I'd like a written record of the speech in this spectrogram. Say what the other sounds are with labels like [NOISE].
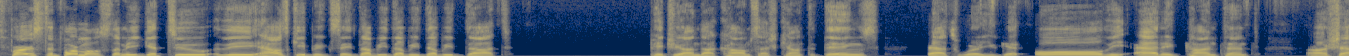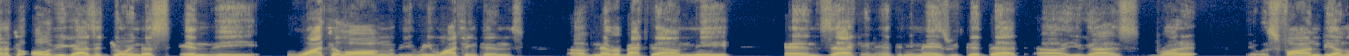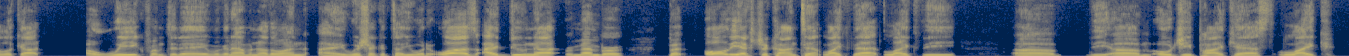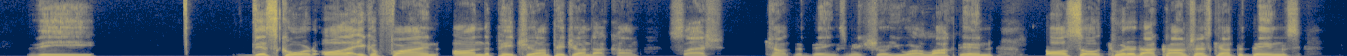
first and foremost, let me get to the housekeeping. Say www.patreon.com slash count the dings. That's where you get all the added content. Uh, shout out to all of you guys that joined us in the watch along, the rewatchingtons of Never Back Down, me and Zach and Anthony Mays. We did that. Uh, you guys brought it. It was fun. Be on the lookout. A week from today, we're gonna have another one. I wish I could tell you what it was. I do not remember, but all the extra content like that, like the uh the um OG podcast, like the Discord, all that you can find on the Patreon, patreon.com slash count the dings. Make sure you are locked in. Also, twitter.com slash count the dings.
